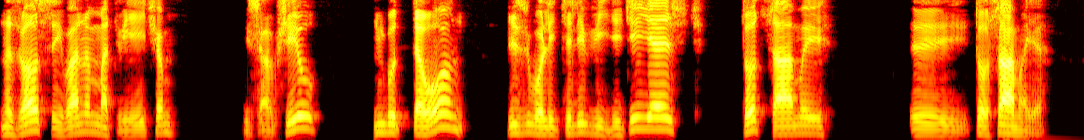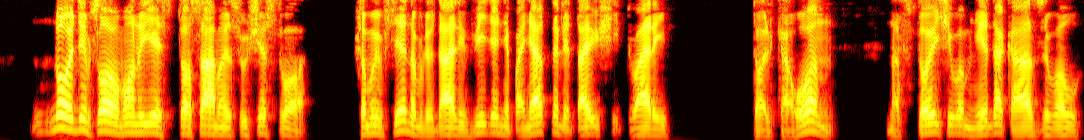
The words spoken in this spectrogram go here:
назвался Иваном Матвеевичем и сообщил, будто он, изволите ли видеть, и есть тот самый э, то самое. Ну, одним словом, он и есть то самое существо, что мы все наблюдали в виде непонятно летающей твари. Только он настойчиво мне доказывал,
